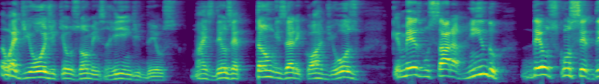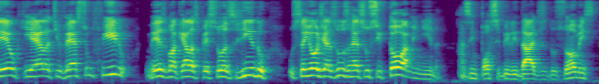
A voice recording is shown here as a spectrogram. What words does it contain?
Não é de hoje que os homens riem de Deus, mas Deus é tão misericordioso que mesmo Sara rindo, Deus concedeu que ela tivesse um filho. Mesmo aquelas pessoas rindo, o Senhor Jesus ressuscitou a menina. As impossibilidades dos homens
